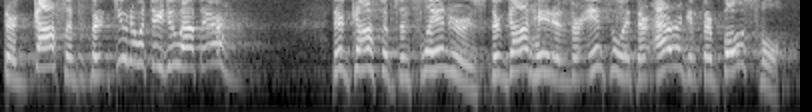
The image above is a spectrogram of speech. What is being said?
They're gossips. They're, do you know what they do out there? They're gossips and slanderers. They're God haters. They're insolent. They're arrogant. They're boastful.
